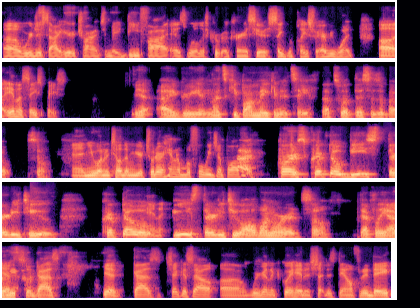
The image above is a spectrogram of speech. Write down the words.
Uh we're just out here trying to make defi as well as cryptocurrency a safer place for everyone uh in a safe space. Yeah i agree and let's keep on making it safe. That's what this is about so. And you want to tell them your twitter handle before we jump off? Uh, of course crypto beast 32 Crypto Ease 32, all one word. So definitely add yeah, me. So guys, yeah, guys, check us out. Uh, we're gonna go ahead and shut this down for the day.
